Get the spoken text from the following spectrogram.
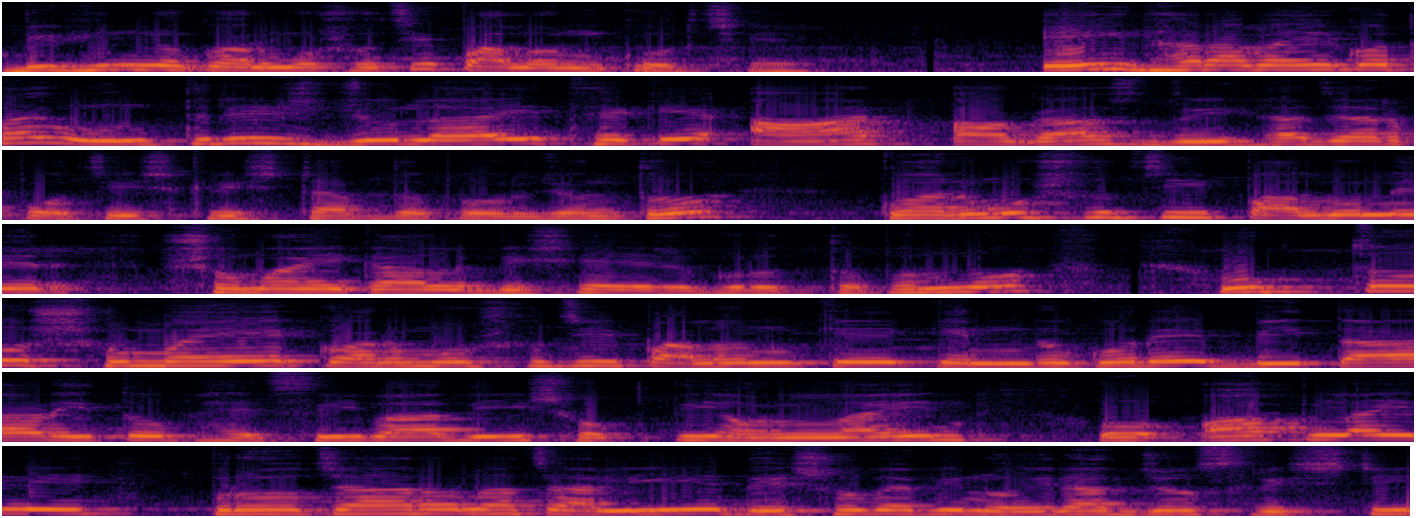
বিভিন্ন কর্মসূচি পালন করছে। এই ধারাবাহিকতায় উনত্রিশ জুলাই থেকে আট আগস্ট দুই হাজার পঁচিশ খ্রিস্টাব্দ পর্যন্ত কর্মসূচি পালনের সময়কাল বিশেষ গুরুত্বপূর্ণ। উক্ত সময়ে কর্মসূচি পালনকে কেন্দ্র করে বিতাড়িত ফ্যাসিবাদী শক্তি অনলাইন ও অফলাইনে প্রচারণা চালিয়ে দেশব্যাপী নৈরাজ্য সৃষ্টি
